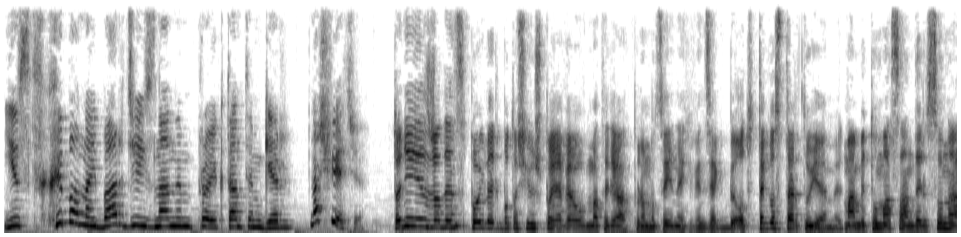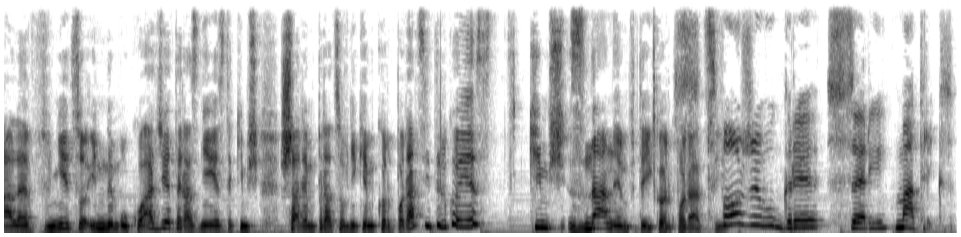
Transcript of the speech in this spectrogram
jest chyba najbardziej znanym projektantem gier na świecie. To nie jest żaden spoiler, bo to się już pojawiało w materiałach promocyjnych, więc jakby od tego startujemy. Mamy Thomasa Andersona, ale w nieco innym układzie. Teraz nie jest jakimś szarym pracownikiem korporacji, tylko jest kimś znanym w tej korporacji. Stworzył gry z serii Matrix.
